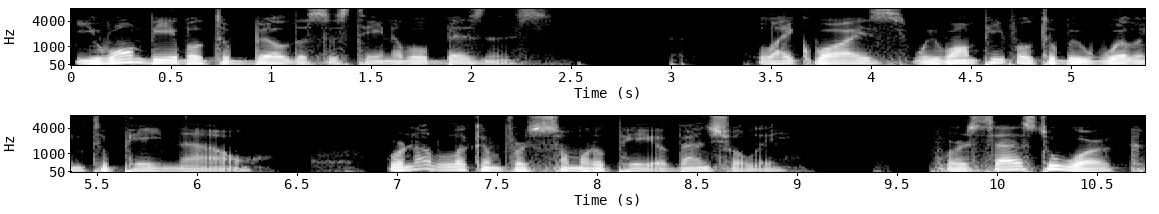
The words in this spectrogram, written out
you won't be able to build a sustainable business. Likewise, we want people to be willing to pay now. We're not looking for someone to pay eventually. For SaaS to work,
